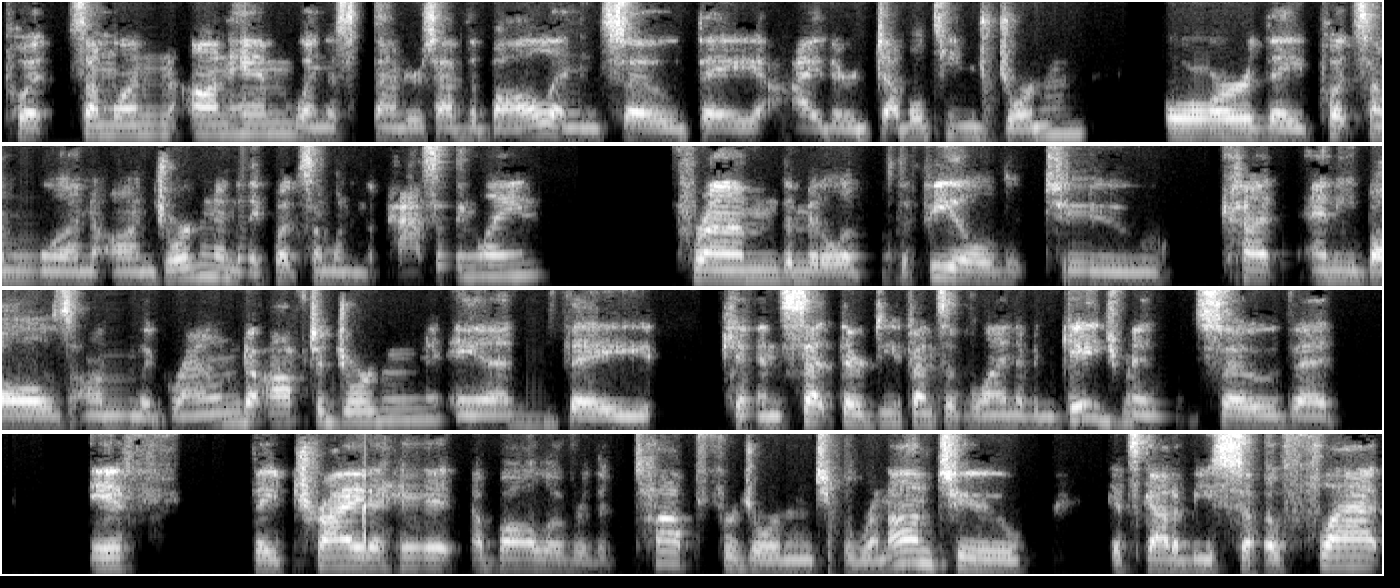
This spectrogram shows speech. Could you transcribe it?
put someone on him when the Sounders have the ball. And so they either double team Jordan or they put someone on Jordan and they put someone in the passing lane from the middle of the field to cut any balls on the ground off to Jordan. And they can set their defensive line of engagement so that if they try to hit a ball over the top for Jordan to run onto, it's got to be so flat,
